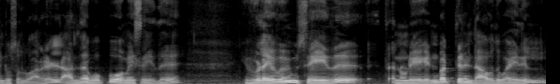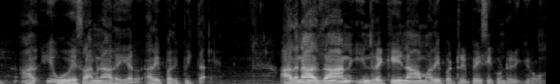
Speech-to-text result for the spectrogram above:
என்று சொல்வார்கள். அந்த ஒப்புவமை செய்து இவ்வளவும் செய்து தன்னுடைய எண்பத்தி ரெண்டாவது வயதில் உவே சாமிநாதையர் அதை பதிப்பித்தார். அதனால்தான் இன்றைக்கு நாம் அதை பற்றி பேசி கொண்டிருக்கிறோம்.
